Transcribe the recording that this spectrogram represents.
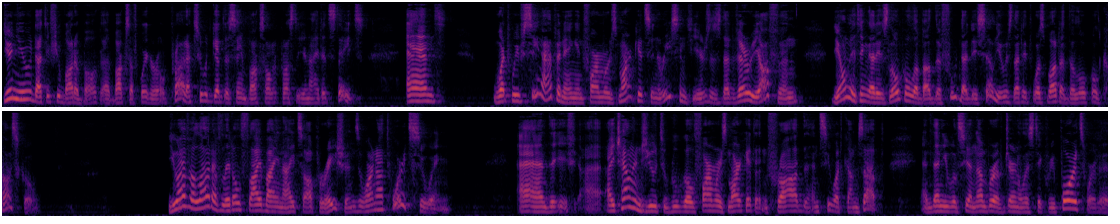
you knew that if you bought a, a box of Quaker Oat products, you would get the same box all across the United States. And what we've seen happening in farmers markets in recent years is that very often the only thing that is local about the food that they sell you is that it was bought at the local Costco. You have a lot of little fly-by-nights operations who are not worth suing. And if, I challenge you to Google farmers market and fraud and see what comes up. And then you will see a number of journalistic reports where the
